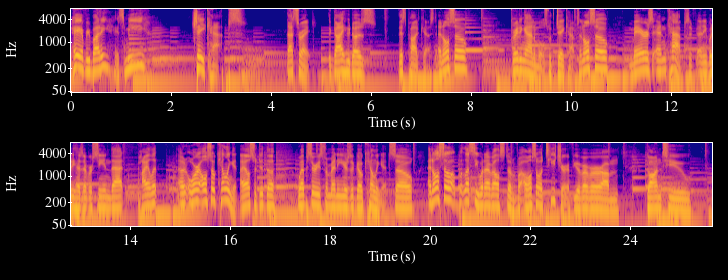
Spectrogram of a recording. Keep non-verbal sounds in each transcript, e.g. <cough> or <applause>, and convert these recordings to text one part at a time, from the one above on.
Hey, everybody, it's me, JKAPS. That's right, the guy who does this podcast, and also Grading Animals with JKAPS, and also Mares and Caps, if anybody has ever seen that pilot, or also Killing It. I also did the web series from many years ago, Killing It. So, and also, but let's see what I've else done. I'm also a teacher. If you have ever um, gone to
